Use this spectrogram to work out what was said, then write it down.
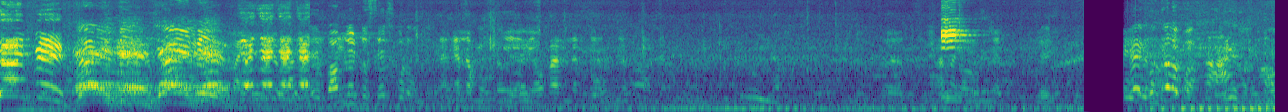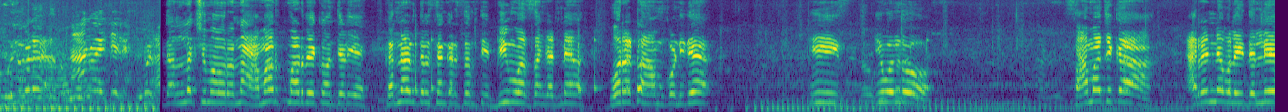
ಜೈ ಭೀಮ್ ಜೈ ಜೈ ಜೈ ಜೈ ಪಾಂಪ್ಲೆಟ್ ಸೇರಿಸ್ಕೊಡು. ಧನಲಕ್ಷ್ಮಿ ಅವರನ್ನ ಅಮಾನತ್ ಮಾಡಬೇಕು ಅಂತೇಳಿ ಕರ್ನಾಟಕ ದಲಿತ ಸಂಘರ್ಷ ಸಮಿತಿ ಭೀಮವಾದ ಸಂಘಟನೆ ಹೋರಾಟ ಹಮ್ಮಿಕೊಂಡಿದೆ. ಈ ಈ ಒಂದು ಸಾಮಾಜಿಕ ಅರಣ್ಯ ವಲಯದಲ್ಲಿ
